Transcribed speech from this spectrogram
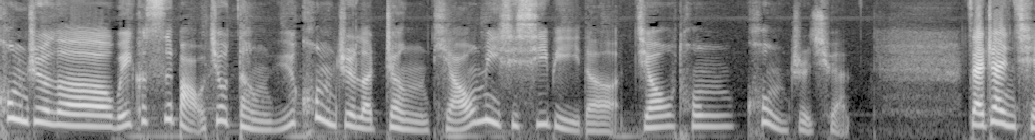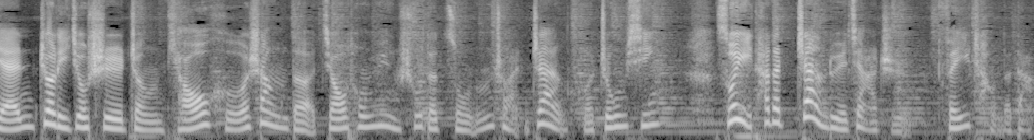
控制了维克斯堡，就等于控制了整条密西西比的交通控制权。在战前，这里就是整条河上的交通运输的总转站和中心，所以它的战略价值非常的大。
